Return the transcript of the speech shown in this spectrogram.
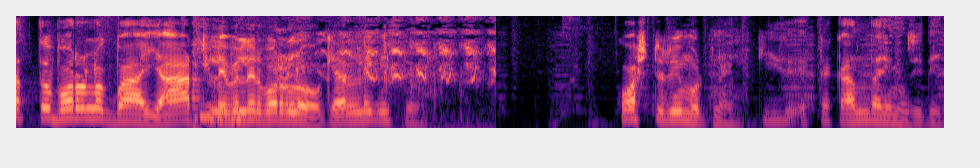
এত বড় লোক ভাই আট লেভেলের বড় লোক খেয়াল লেগেছো। কষ্ট রিমোট নাই কি একটা কান্দারি মজি দেই।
